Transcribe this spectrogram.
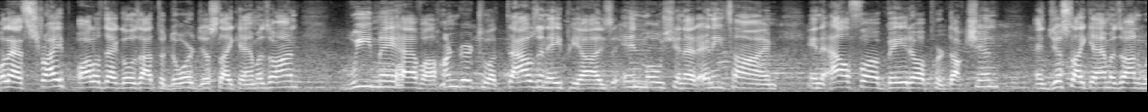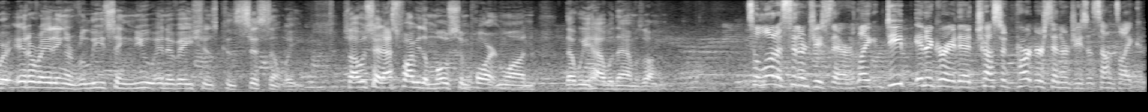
Well at Stripe, all of that goes out the door just like Amazon. We may have a 100 to a 1,000 APIs in motion at any time in alpha, beta, production, and just like Amazon, we're iterating and releasing new innovations consistently. So I would say that's probably the most important one that we have with Amazon. It's a lot of synergies there, like deep integrated, trusted partner synergies, it sounds like.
